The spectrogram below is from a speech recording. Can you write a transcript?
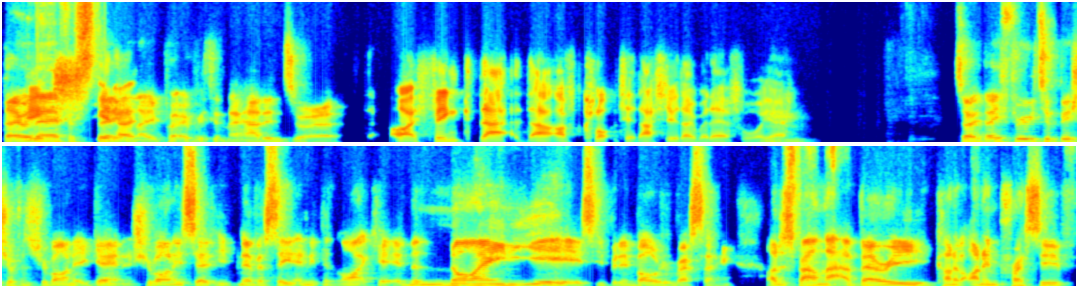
they were there for Sting. You know, they put everything they had into it. I think that that I've clocked it. That's who they were there for. Yeah. Mm. So they threw to Bischoff and Schiavone again. And Schiavone said he'd never seen anything like it in the nine years he'd been involved in wrestling. I just found that a very kind of unimpressive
